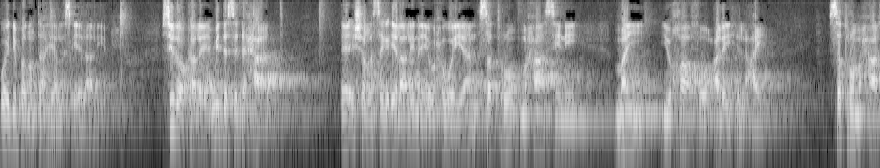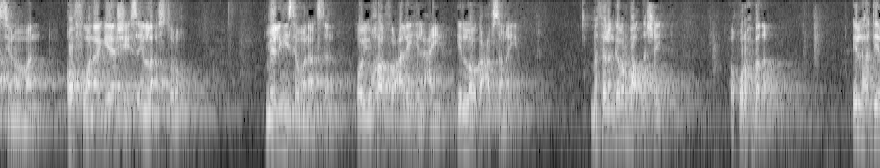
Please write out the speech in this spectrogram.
way dhib badan tahay ha la ilaaliyo. Sidoo kale midda saddexaad ee isha lasaga ilaalinayo waxa weeyaan satru maxaasini man yukhaafu calayhi alcayn. Satru maxaasinu man qof wanaagyaashiisa in la asturo meelihiisa wanaagsan oo yukhaafu calayhi alcayn in looga cabsanayo. Maalan gabar baad dhashay oo qurux badan. Il haddii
